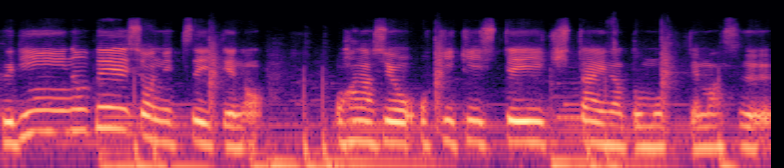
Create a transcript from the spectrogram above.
グリーンイノベーションについてのお話をお聞きしていきたいなと思ってます。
